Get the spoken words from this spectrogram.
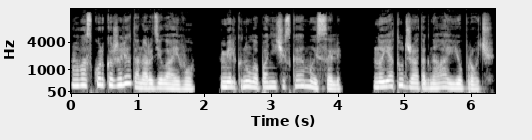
Во сколько же лет она родила его? Мелькнула паническая мысль, но я тут же отогнала ее прочь.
